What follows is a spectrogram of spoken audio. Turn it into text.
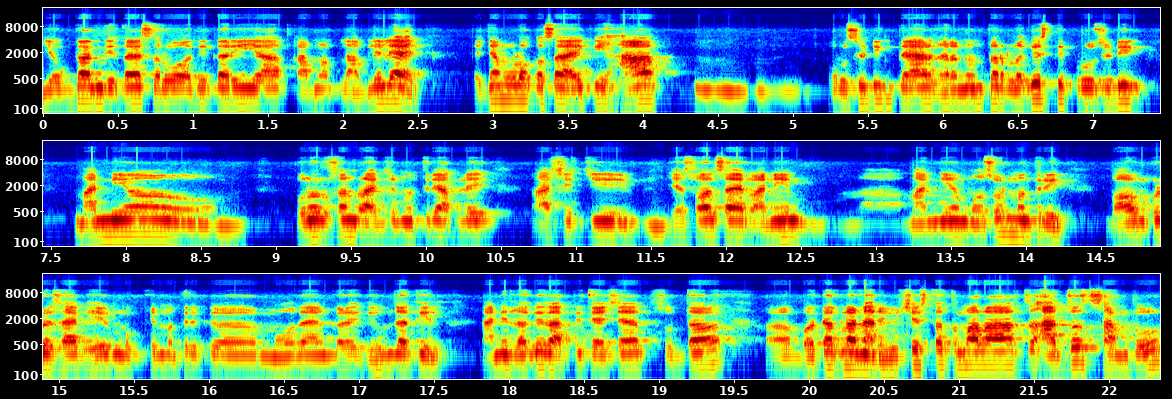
योगदान देत आहे. सर्व अधिकारी या कामात लागलेले आहेत. त्याच्यामुळं कसं आहे की हा प्रोसिडिंग तयार झाल्यानंतर लगेच ती प्रोसिडिंग माननीय पुनर्वसन राज्यमंत्री आपले आशिषजी जयस्वाल साहेब आणि माननीय महसूल मंत्री बावनकुळे साहेब हे मुख्यमंत्री क- महोदयांकडे घेऊन जातील आणि लगेच आपली त्याच्यात सुद्धा भटकणार. विशेषतः तुम्हाला आज- आजच सांगतो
